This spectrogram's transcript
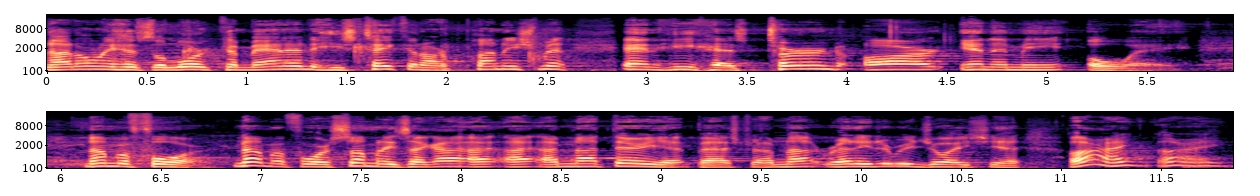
Not only has the Lord commanded, He's taken our punishment and He has turned our enemy away. Number four. Number four. Somebody's like, I, I, I'm not there yet, Pastor. I'm not ready to rejoice yet. All right, all right.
